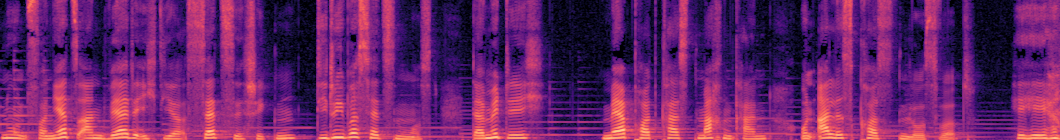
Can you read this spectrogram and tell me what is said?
Nun, von jetzt an werde ich dir Sätze schicken, die du übersetzen musst, damit ich mehr Podcast machen kann und alles kostenlos wird. Hehe.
